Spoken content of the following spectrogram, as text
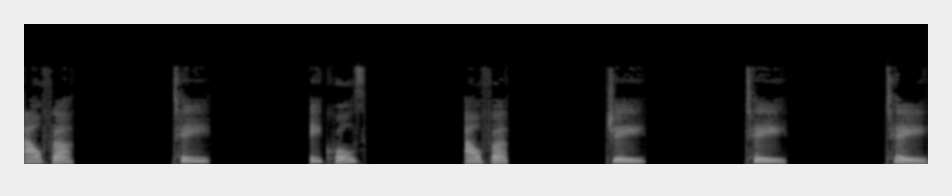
alpha T equals alpha G T. T.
